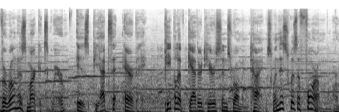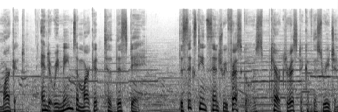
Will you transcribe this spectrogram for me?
Verona's market square is Piazza Erbe. People have gathered here since Roman times, when this was a forum or market and it remains a market to this day. The 16th century frescoes, characteristic of this region,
